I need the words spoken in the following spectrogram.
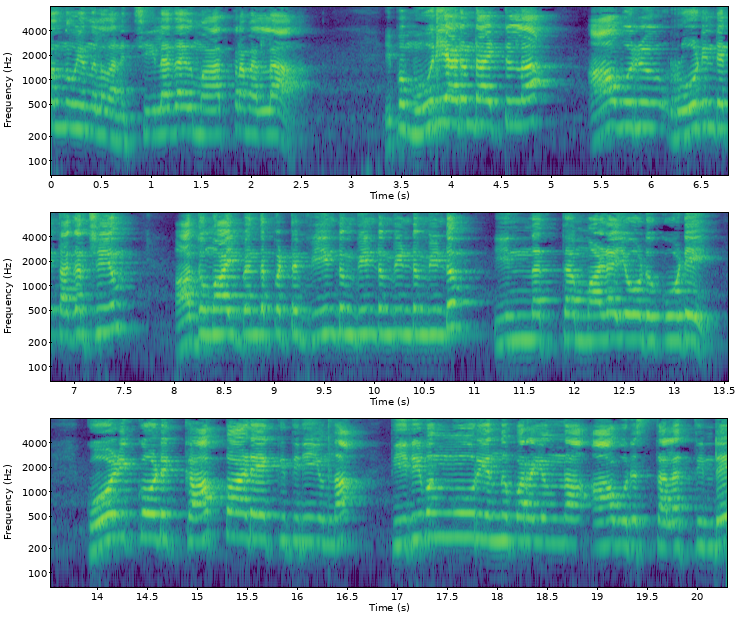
വന്നു എന്നുള്ളതാണ്. ചിലത് മാത്രമല്ല. ഇപ്പൊ മൂരിയാടുണ്ടായിട്ടുള്ള ആ ഒരു റോഡിന്റെ തകർച്ചയും അതുമായി ബന്ധപ്പെട്ട് വീണ്ടും വീണ്ടും വീണ്ടും വീണ്ടും ഇന്നത്തെ മഴയോടുകൂടി കോഴിക്കോട് കാപ്പാടേക്ക് തിരിയുന്ന തിരുവങ്ങൂർ എന്ന് പറയുന്ന ആ ഒരു സ്ഥലത്തിന്റെ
